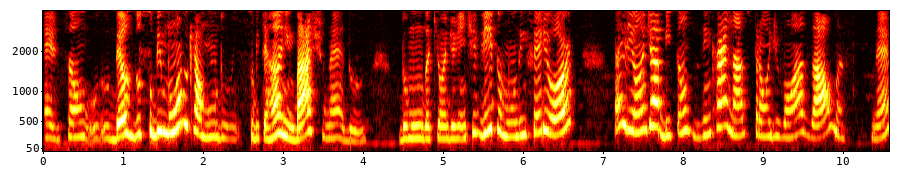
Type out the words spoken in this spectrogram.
Eles são o deus do submundo, que é o mundo subterrâneo, embaixo, né? Do, do mundo aqui onde a gente vive, o mundo inferior, ali onde habitam os desencarnados, para onde vão as almas, né?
